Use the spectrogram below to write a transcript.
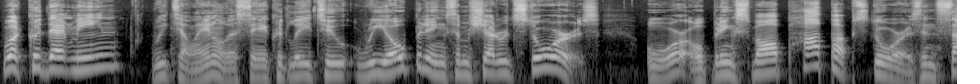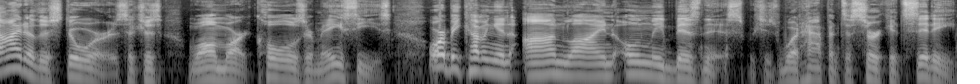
What could that mean? Retail analysts say it could lead to reopening some shuttered stores or opening small pop up stores inside other stores, such as Walmart, Kohl's, or Macy's, or becoming an online only business, which is what happened to Circuit City.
